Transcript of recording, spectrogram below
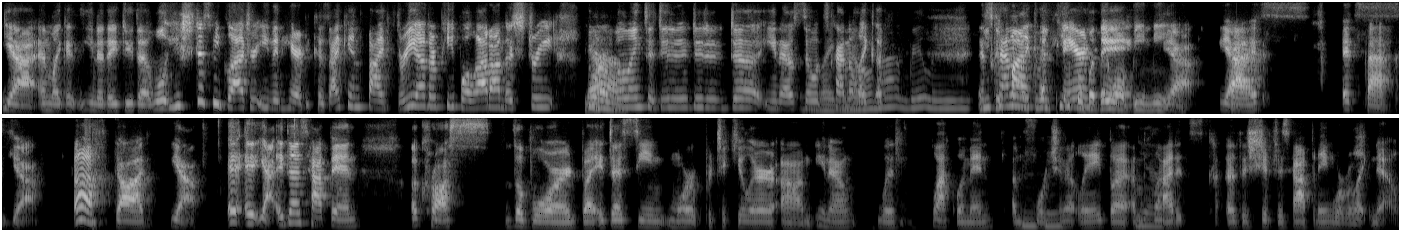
Yeah, and like you know, they do that. Well, you should just be glad you're even here because I can find three other people out on the street who yeah. are willing to do do do do. You know, so it's like, kind of no, like a really. It's kind of like three people, but they won't be me. Yeah, yeah. Facts. It's it's Facts. yeah. Oh God, yeah. It, it, yeah, it does happen across the board, but it does seem more particular. Um, you know, with black women, mm-hmm. unfortunately. Mm-hmm. But I'm yeah. glad it's uh, the shift is happening where we're like, no,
